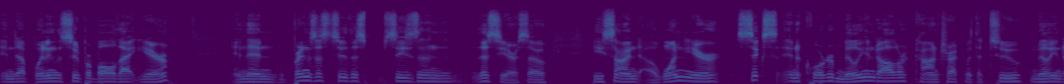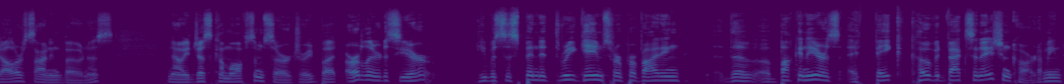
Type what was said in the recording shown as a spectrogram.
ended up winning the Super Bowl that year. And then brings us to this season this year. So he signed a one year, six and a quarter million dollar contract with a two million dollar signing bonus. Now he just come off some surgery, but earlier this year he was suspended three games for providing the uh, Buccaneers a fake COVID vaccination card. I mean,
